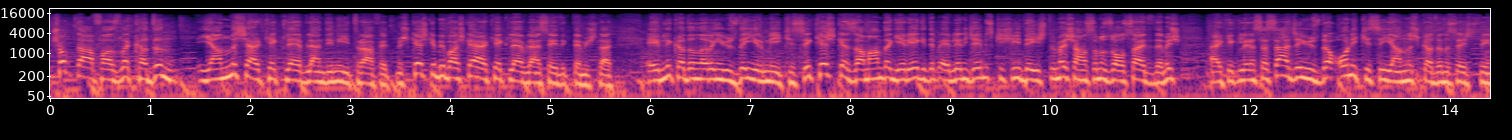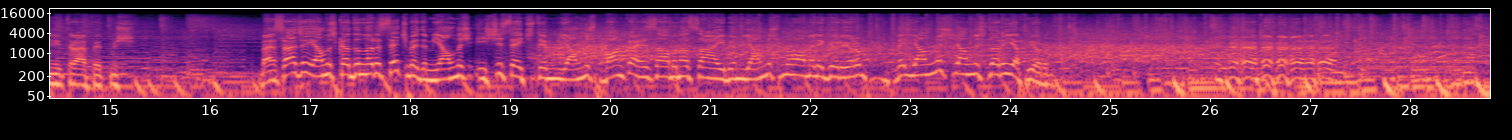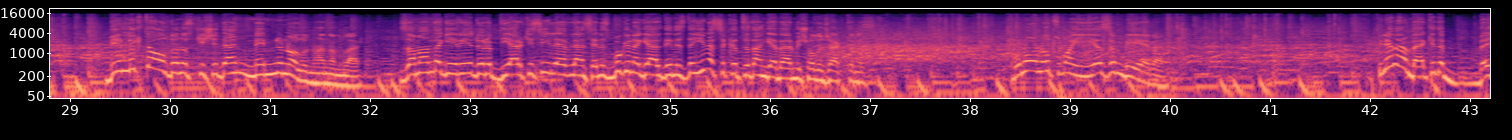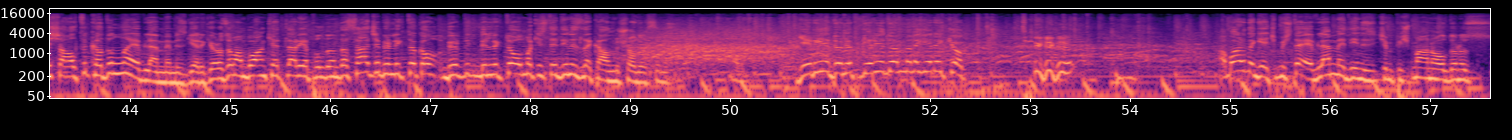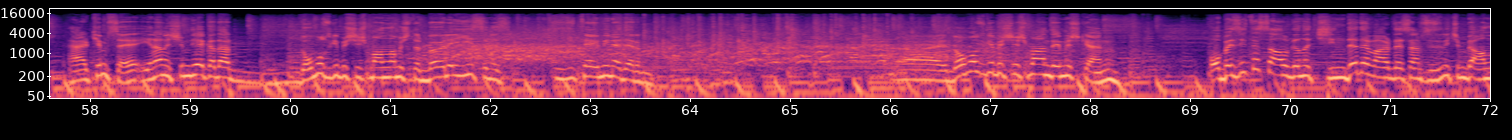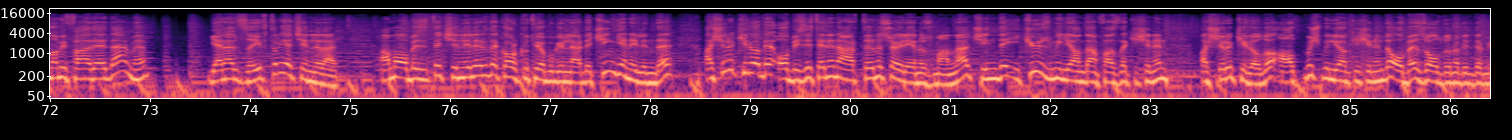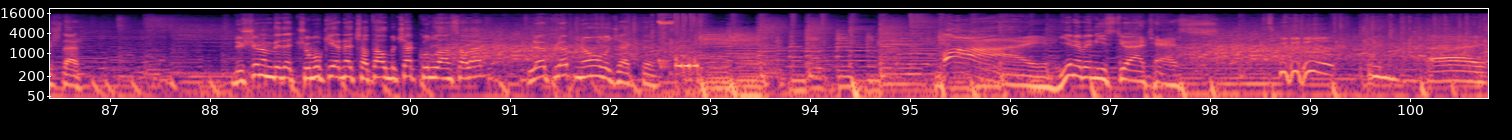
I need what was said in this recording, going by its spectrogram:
çok daha fazla kadın yanlış erkekle evlendiğini itiraf etmiş. Keşke bir başka erkekle evlenseydik demişler. Evli kadınların yüzde yirmi ikisi keşke zamanda geriye gidip evleneceğimiz kişiyi değiştirme şansımız olsaydı demiş. Erkeklerin ise sadece yüzde on ikisi yanlış kadını seçtiğini itiraf etmiş. Ben sadece yanlış kadınları seçmedim. Yanlış işi seçtim. Yanlış banka hesabına sahibim. Yanlış muamele görüyorum. Ve yanlış yanlışları yapıyorum. Birlikte olduğunuz kişiden memnun olun hanımlar. Zamanda geriye dönüp diğer kişiyle evlenseniz bugüne geldiğinizde yine sıkıntıdan gebermiş olacaktınız. Bunu unutmayın yazın bir yere. Bilemiyorum belki de 5-6 kadınla evlenmemiz gerekiyor. O zaman bu anketler yapıldığında sadece birlikte birlikte olmak istediğinizle kalmış olursunuz. Geriye dönüp geriye dönmeme gerek yok. Ha, bu arada geçmişte evlenmediğiniz için pişman olduğunuz her kimse inanın şimdiye kadar domuz gibi şişmanlamıştır. Böyle iyisiniz. Sizi temin ederim. Ay, domuz gibi şişman demişken obezite salgını Çin'de de var desem sizin için bir anlam ifade eder mi? Genel zayıftır ya Çinliler. Ama obezite Çinlileri de korkutuyor bugünlerde. Çin genelinde aşırı kilo ve obezitenin arttığını söyleyen uzmanlar Çin'de 200 milyondan fazla kişinin aşırı kilolu 60 milyon kişinin de obez olduğunu bildirmişler. Düşünün bir de çubuk yerine çatal bıçak kullansalar löp löp ne olacaktı? Vay! Yine beni istiyor herkes. Ay.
